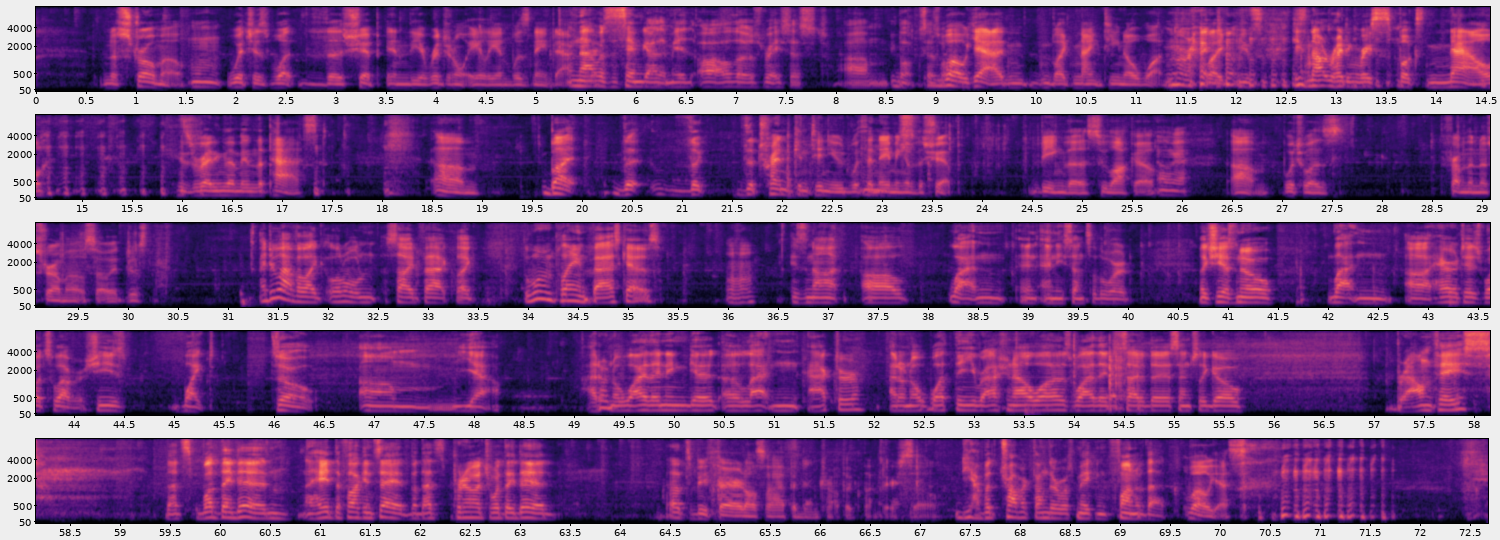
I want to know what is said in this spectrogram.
nostromo which is what the ship in the original alien was named after And that was the same guy that made all those racist um, books as well. well, yeah, in like 1901. Like he's he's not writing racist books now. he's writing them in the past. Um, but the the the trend continued with the naming of the ship being the Sulaco, Okay. which was from the Nostromo. So it just I do have a like little side fact. Like the woman playing Vasquez is not uh, Latin in any sense of the word. Like she has no Latin uh, heritage whatsoever. She's white. So, um, yeah. I don't know why they didn't get a Latin actor. I don't know what the rationale was, why they decided to essentially go brown face. That's what they did. I hate to fucking say it, but that's pretty much what they did. uh, to be fair, it also happened in Tropic Thunder. So Yeah, but Tropic Thunder was making fun of that. well, yes,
